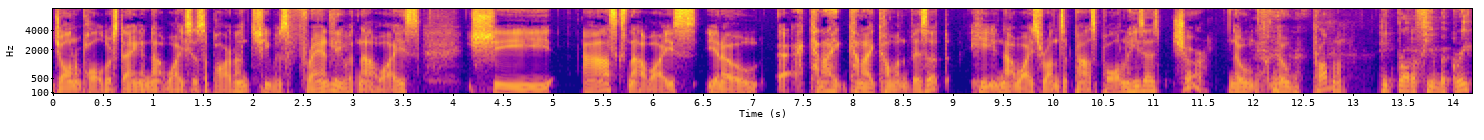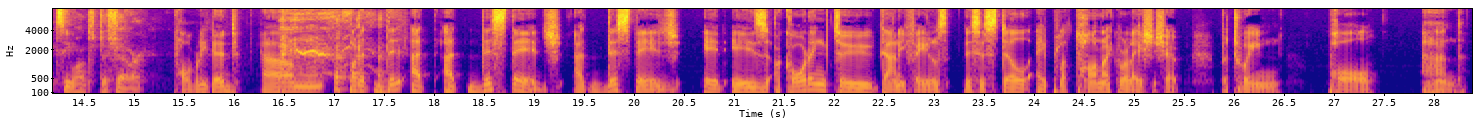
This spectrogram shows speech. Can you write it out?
John and Paul were staying in Nat Weiss's apartment. She was friendly with Nat Weiss. She asks Nat Weiss, you know, uh, can I can I come and visit? He Nat Weiss runs it past Paul, and he says, sure, no no problem. He'd brought a few Magrittes he wanted to show her. Probably did. Um, but at, at at this stage, at this stage, it is, according to Danny Fields, this is still a platonic relationship between Paul and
